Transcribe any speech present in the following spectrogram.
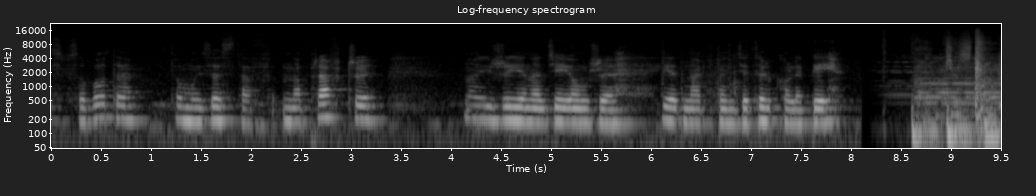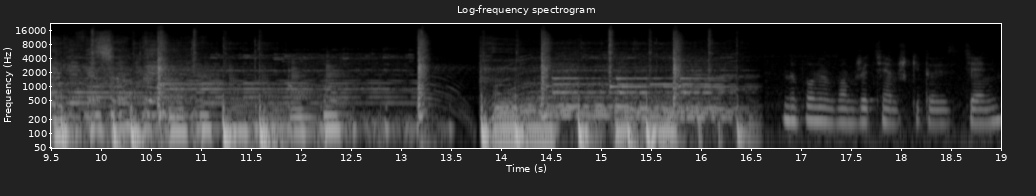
Was w sobotę. To mój zestaw naprawczy. No i żyję nadzieją, że jednak będzie tylko lepiej. No powiem Wam, że ciężki to jest dzień,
